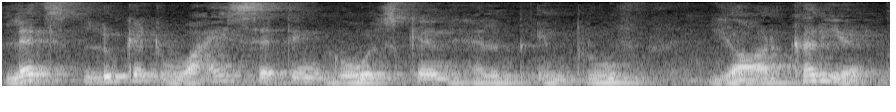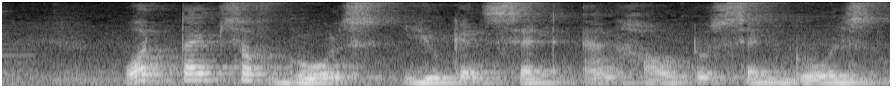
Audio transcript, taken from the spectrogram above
Let's look at why setting goals can help improve your career. What types of goals you can set and how to set goals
